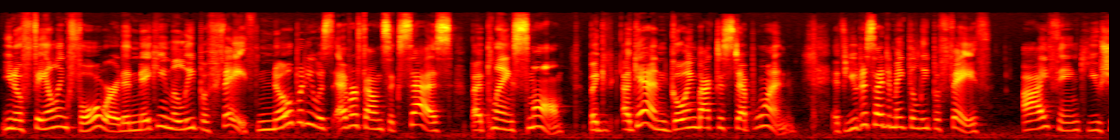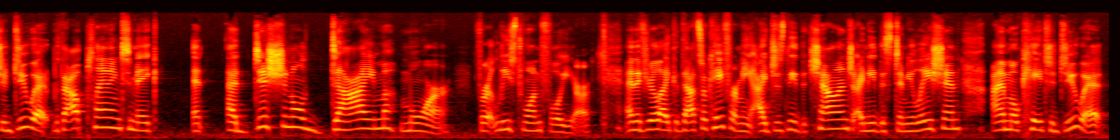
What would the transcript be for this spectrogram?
you know, failing forward and making the leap of faith. Nobody was ever found success by playing small. But again, going back to step one, if you decide to make the leap of faith, I think you should do it without planning to make an additional dime more for at least one full year. And if you're like, that's okay for me, I just need the challenge, I need the stimulation, I'm okay to do it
